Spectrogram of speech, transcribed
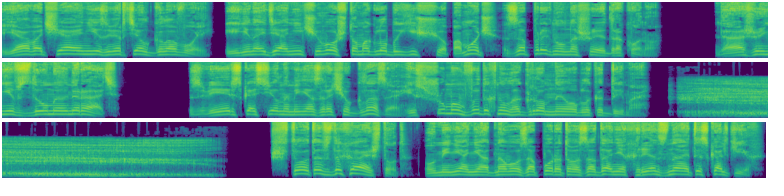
Я в отчаянии завертел головой и, не найдя ничего, что могло бы еще помочь, запрыгнул на шею дракону. «Даже не вздумай умирать!» Зверь скосил на меня зрачок глаза и с шумом выдохнул огромное облако дыма. «Что ты вздыхаешь тут? У меня ни одного запоротого задания хрен знает из скольких.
